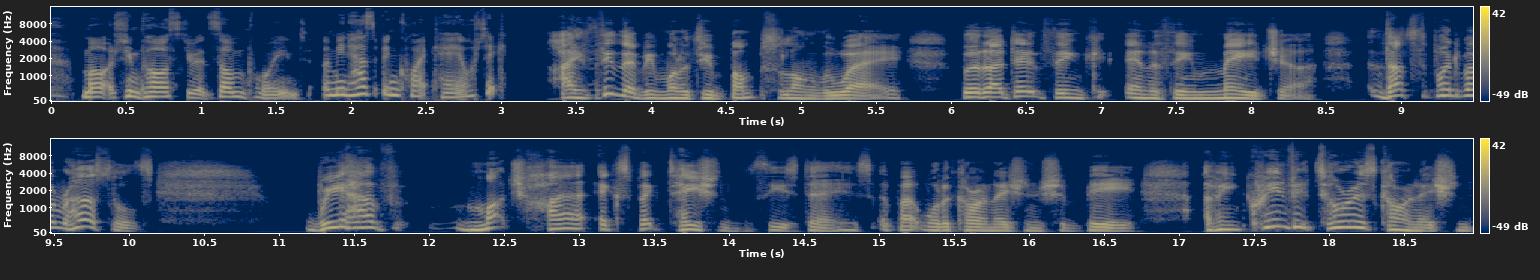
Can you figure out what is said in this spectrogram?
marching past you at some point. I mean, has it been quite chaotic? I think there have been one or two bumps along the way, but I don't think anything major. That's the point about rehearsals. We have much higher expectations these days about what a coronation should be. I mean, Queen Victoria's coronation,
